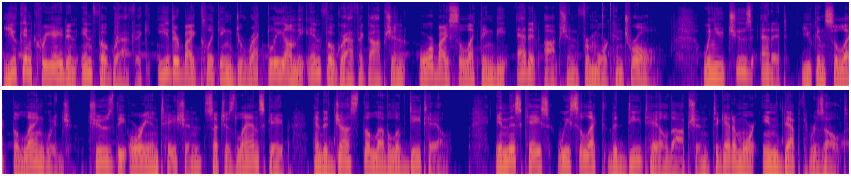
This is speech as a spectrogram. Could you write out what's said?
You can create an infographic either by clicking directly on the infographic option or by selecting the Edit option for more control. When you choose Edit, you can select the language, choose the orientation, such as landscape, and adjust the level of detail. In this case, we select the Detailed option to get a more in-depth result.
